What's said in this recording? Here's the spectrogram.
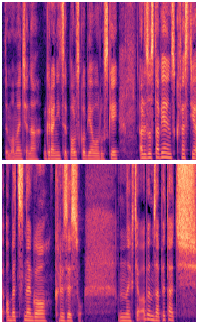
w tym momencie na granicy polsko-białoruskiej, ale zostawiając kwestię obecnego kryzysu. Mm, chciałabym zapytać,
